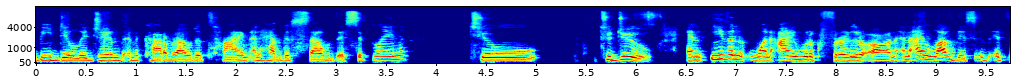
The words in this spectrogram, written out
be diligent and carve out the time and have the self discipline to to do and even when i work further on and i love this it, it,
